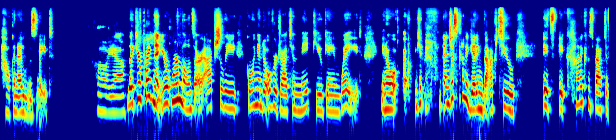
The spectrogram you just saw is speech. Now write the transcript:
How can I lose weight? Oh, yeah. Like you're pregnant, your hormones are actually going into overdrive to make you gain weight, you know, uh, and just kind of getting back to it's, it kind of comes back to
